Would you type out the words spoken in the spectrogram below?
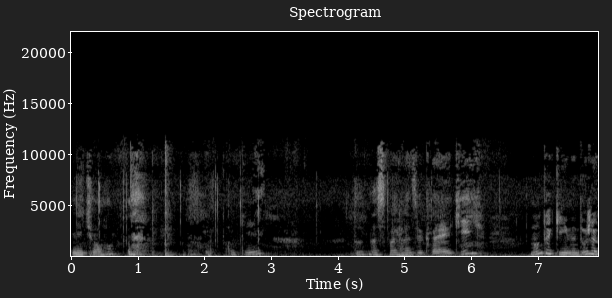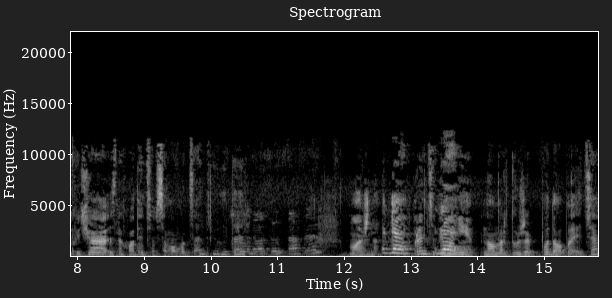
нічого. Окей. Тут у нас вигляд з який. Ну, такий не дуже, хоча знаходиться в самому центрі готель. Можна. В принципі, мені номер дуже подобається.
